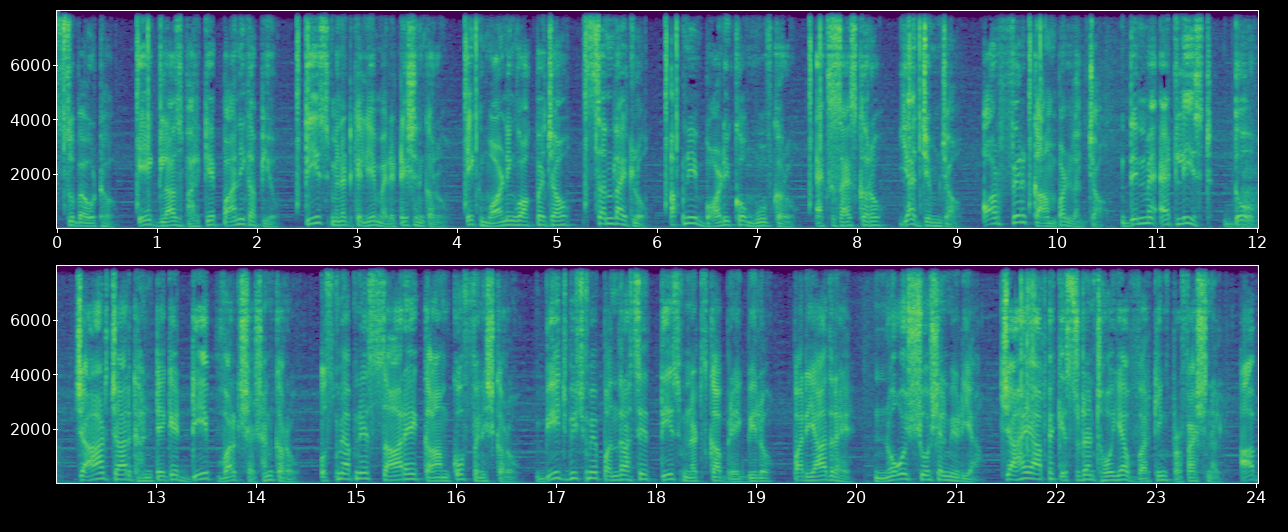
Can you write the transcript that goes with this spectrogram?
सुबह उठो, एक ग्लास भर के पानी का पियो। तीस मिनट के लिए मेडिटेशन करो। एक मॉर्निंग वॉक पे जाओ सनलाइट लो। अपनी बॉडी को मूव करो एक्सरसाइज करो या जिम जाओ। और फिर काम पर लग जाओ। दिन में एटलीस्ट दो, चार चार घंटे के डीप वर्क सेशन करो। उसमें अपने सारे काम को फिनिश करो। बीच बीच में पंद्रह से तीस मिनट का ब्रेक भी लो। पर याद रहे नो सोशल मीडिया चाहे आप एक स्टूडेंट हो या वर्किंग प्रोफेशनल आप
